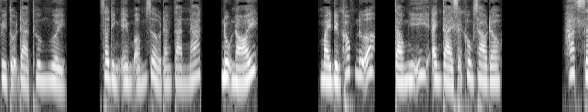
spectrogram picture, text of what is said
vì tội đả thương người gia đình êm ấm giờ đang tan nát. Nụ nói, mày đừng khóc nữa, tao nghĩ anh tài sẽ không sao đâu. Hc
